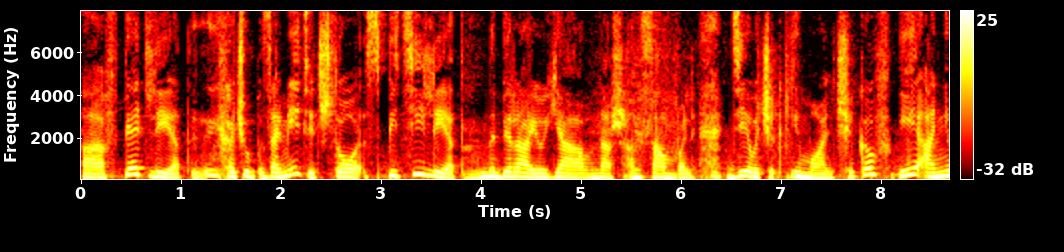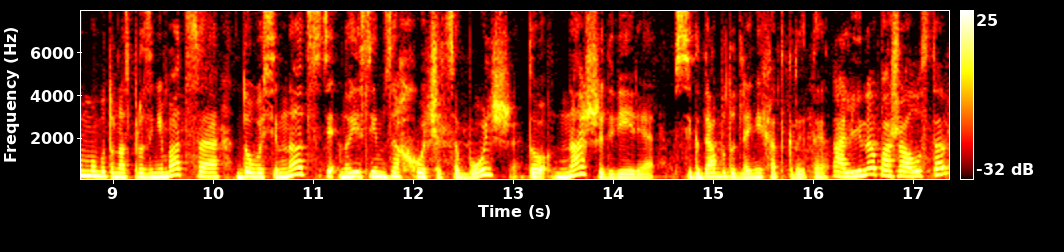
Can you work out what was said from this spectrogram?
э, в пять лет. И хочу заметить, что с пяти пяти лет набираю я в наш ансамбль девочек и мальчиков, и они могут у нас прозаниматься до 18, но если им захочется больше, то наши двери всегда будут для них открыты. Алина, пожалуйста.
